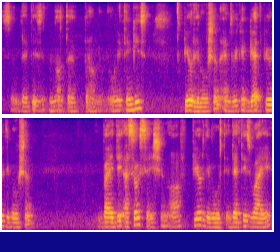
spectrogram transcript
So that is not a problem. The only thing is pure devotion, and we can get pure devotion by the association of pure devotee. That is why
